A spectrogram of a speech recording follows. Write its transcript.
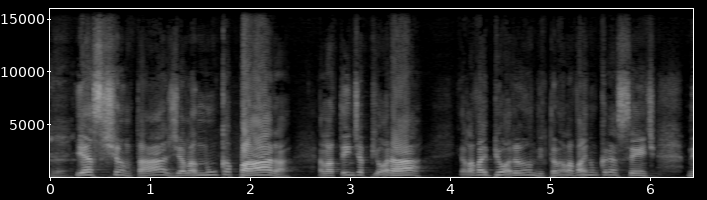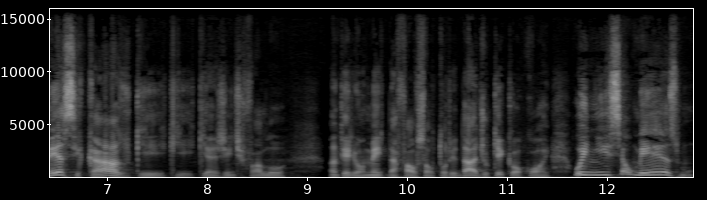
É. E essa chantagem, ela nunca para. Ela tende a piorar. Ela vai piorando, então ela vai num crescente. Nesse caso que, que, que a gente falou anteriormente da falsa autoridade, o que, que ocorre? O início é o mesmo.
